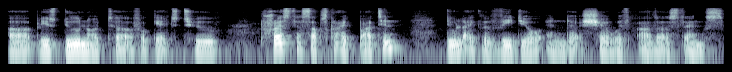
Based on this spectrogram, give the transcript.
Uh, please do not uh, forget to press the subscribe button. Do like the video and uh, share with others. Thanks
